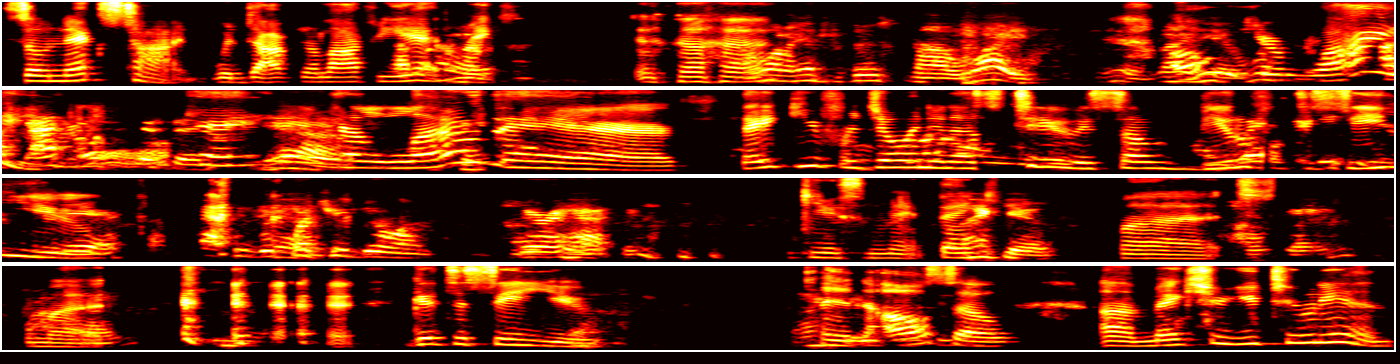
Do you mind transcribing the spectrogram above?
So next time with Dr. Lafayette, I, make, I want to introduce my wife. Yeah, right oh, here. your wife. Oh, okay. Yeah. Hello there. Thank you for joining us too. It's so beautiful to see you. Happy with what you're doing. Very happy. Thank you, Smith. Thank, Thank you much. Okay. Much. Okay. Good to see you. and also, uh, make sure you tune in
